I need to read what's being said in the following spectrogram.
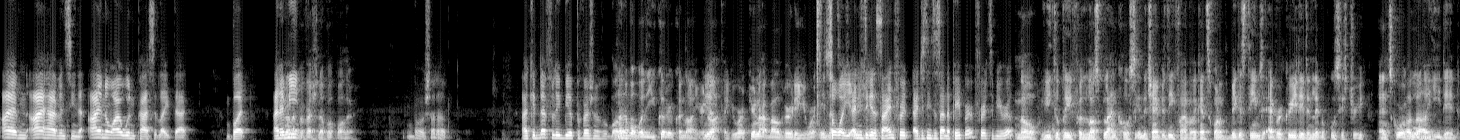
I haven't I haven't seen that. I know I wouldn't pass it like that, but and You're I mean, a professional footballer. bro, shut up. I could definitely be a professional footballer. Not about whether you could or could not. You're Yeah. not. Like you weren't. You're not Valverde. You weren't so what? I need to get a sign for it. I just need to sign a paper for it to be real. No, you need to play for Los Blancos in the Champions League final against one of the biggest teams ever created in Liverpool's history and score a Hold goal on. that he did.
